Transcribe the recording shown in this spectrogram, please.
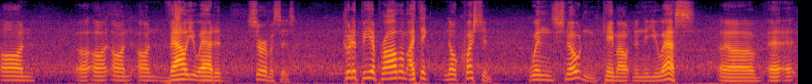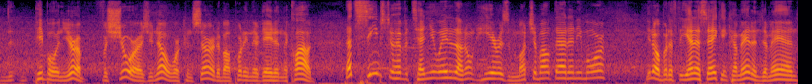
on, uh, on, on, on value added services. Could it be a problem? I think no question. When Snowden came out in the US, uh, uh, uh people in Europe, for sure, as you know, were concerned about putting their data in the cloud. That seems to have attenuated. I don't hear as much about that anymore. You know, but if the NSA can come in and demand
